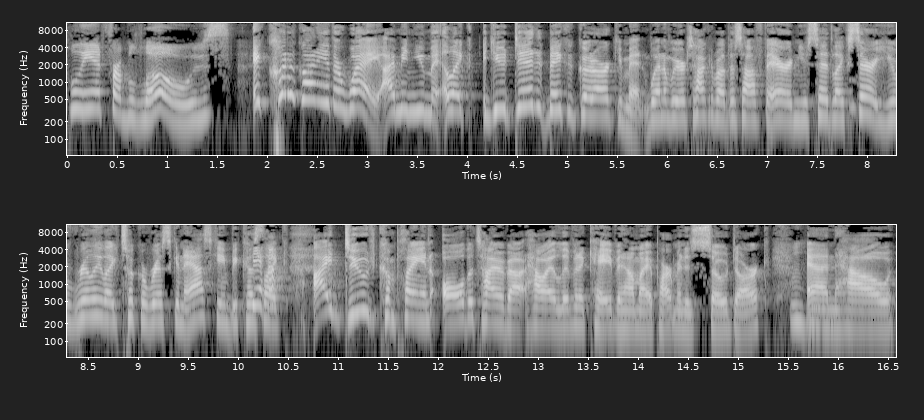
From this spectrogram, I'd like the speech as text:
plant from Lowe's. It could have gone either way. I mean, you ma- like you did make a good argument when we were talking about this off the air, and you said like Sarah, you really like took a risk in asking because Yeah. like I do complain all the time about how I live in a cave and how my apartment is so dark and how.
